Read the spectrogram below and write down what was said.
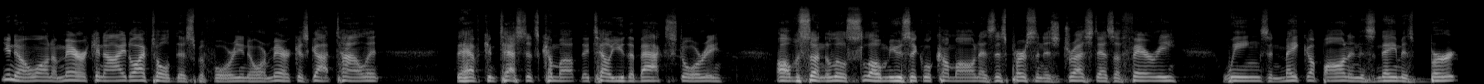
you know, on American Idol. I've told this before, you know, or America's Got Talent. They have contestants come up, they tell you the backstory. All of a sudden, a little slow music will come on as this person is dressed as a fairy, wings and makeup on, and his name is Bert.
